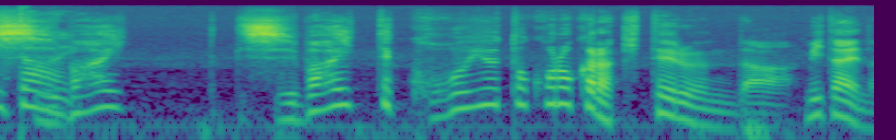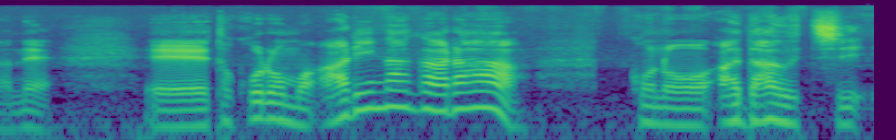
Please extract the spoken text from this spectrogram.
芝居芝居ってこういうところから来てるんだみたいなね、えーところもありながらこの仇討ち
